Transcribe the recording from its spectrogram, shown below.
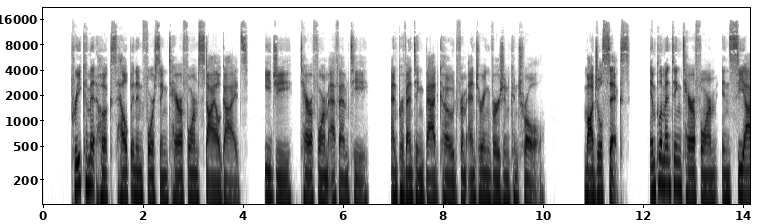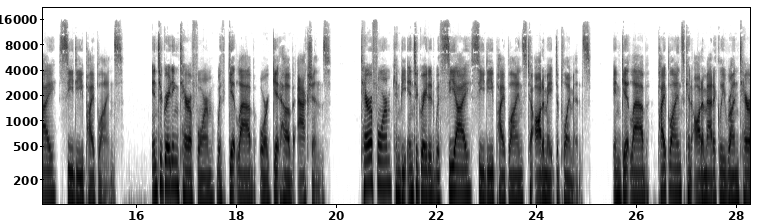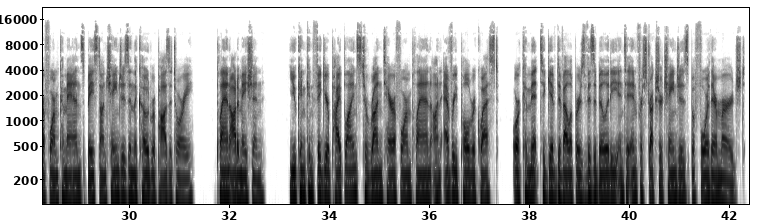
Pre-commit hooks help in enforcing Terraform style guides, e.g., Terraform FMT, and preventing bad code from entering version control. Module 6 Implementing Terraform in CI CD pipelines. Integrating Terraform with GitLab or GitHub Actions. Terraform can be integrated with CI CD pipelines to automate deployments. In GitLab, pipelines can automatically run Terraform commands based on changes in the code repository. Plan automation. You can configure pipelines to run Terraform plan on every pull request or commit to give developers visibility into infrastructure changes before they're merged.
